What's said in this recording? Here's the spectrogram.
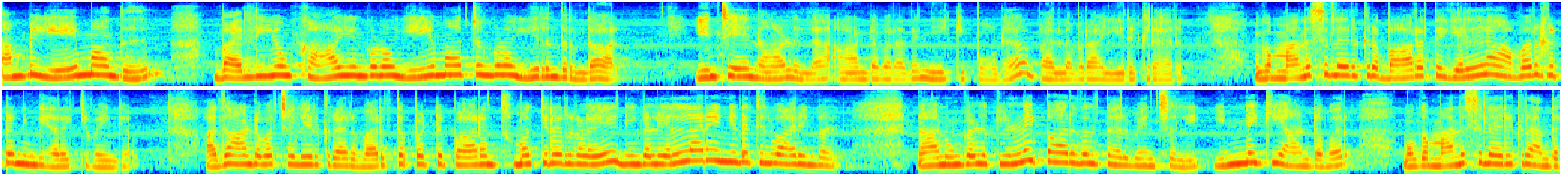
நம்பி ஏமாந்து வலியும் காயங்களும் ஏமாற்றங்களும் இருந்திருந்தால் இன்றைய நாளில் ஆண்டவர் அதை நீக்கி போட வல்லவராக இருக்கிறாரு. உங்கள் மனசில் இருக்கிற பாரத்தை எல்லாம் அவர்கிட்ட நீங்கள் இறக்கி வைங்க. அது ஆண்டவர் சொல்லியிருக்கிறாரு வருத்தப்பட்டு பாரம் சுமக்கிறர்களே நீங்கள் எல்லாரையும் என்னிடத்தில் வாருங்கள். நான் உங்களுக்கு இழைப்பாறுதல் தருவேன் சொல்லி இன்னைக்கு ஆண்டவர் உங்கள் மனசில் இருக்கிற அந்த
